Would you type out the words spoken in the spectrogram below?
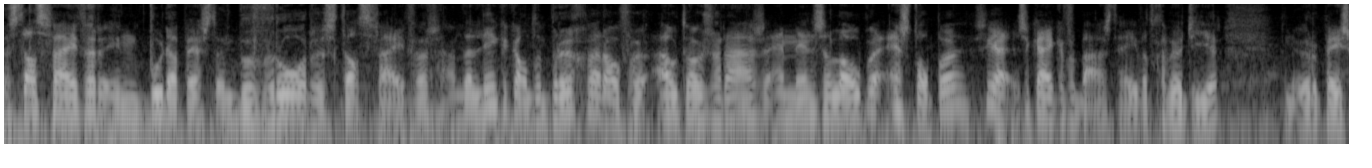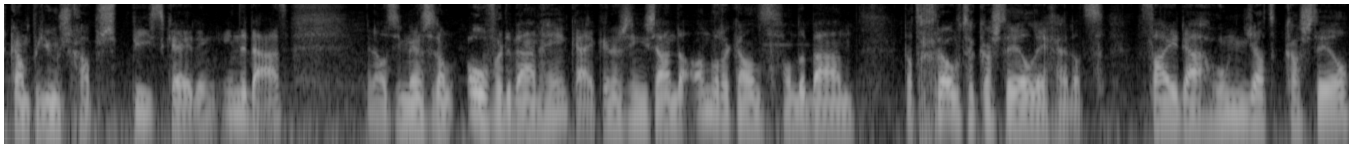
Een stadsvijver in Budapest, een bevroren stadsvijver. Aan de linkerkant een brug waarover auto's razen en mensen lopen en stoppen. Ze, kijken verbaasd. Hé, hey, wat gebeurt hier? Een Europees kampioenschap speedskating, inderdaad. En als die mensen dan over de baan heen kijken... dan zien ze aan de andere kant van de baan dat grote kasteel liggen. Dat Vaida Hunjat kasteel,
